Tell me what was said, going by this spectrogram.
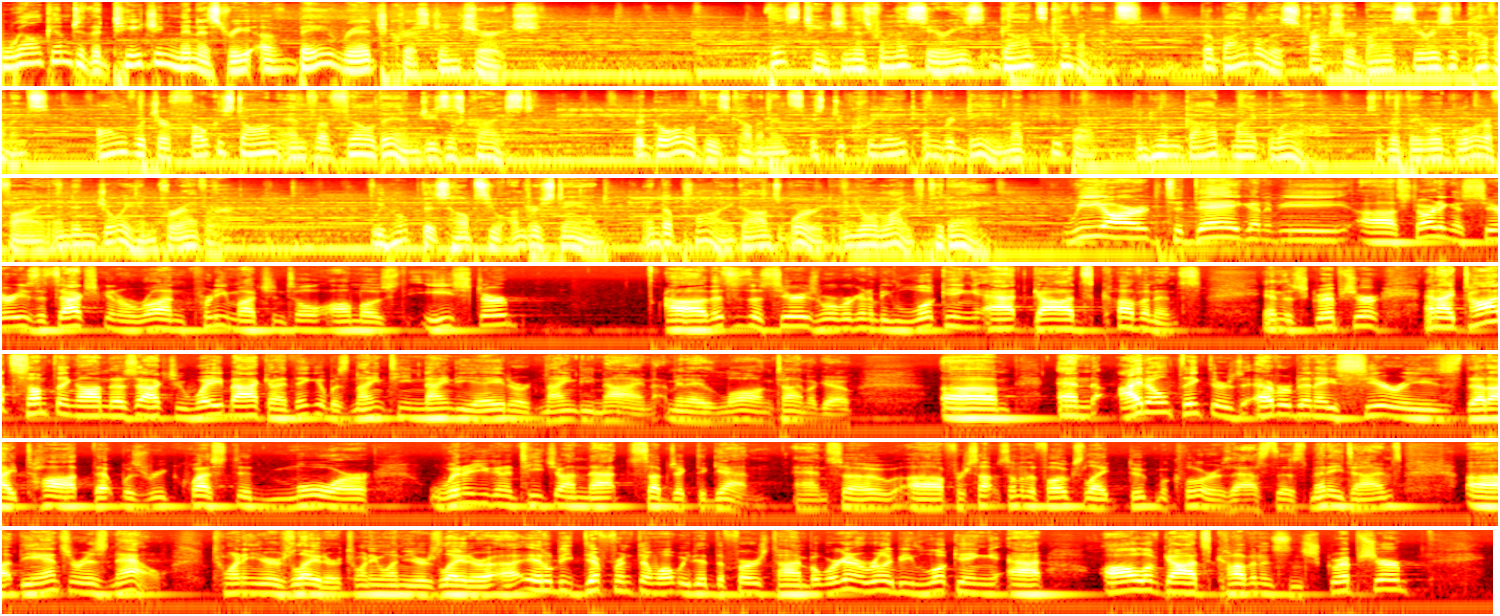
Welcome to the teaching ministry of Bay Ridge Christian Church. This teaching is from the series God's Covenants. The Bible is structured by a series of covenants, all of which are focused on and fulfilled in Jesus Christ. The goal of these covenants is to create and redeem a people in whom God might dwell, so that they will glorify and enjoy Him forever. We hope this helps you understand and apply God's Word in your life today. We are today going to be uh, starting a series that's actually going to run pretty much until almost Easter. Uh, this is a series where we're going to be looking at God's covenants in the scripture. And I taught something on this actually way back, and I think it was 1998 or 99. I mean, a long time ago. Um, and I don't think there's ever been a series that I taught that was requested more. When are you going to teach on that subject again? And so, uh, for some, some of the folks like Duke McClure has asked this many times, uh, the answer is now, 20 years later, 21 years later. Uh, it'll be different than what we did the first time, but we're going to really be looking at all of God's covenants in Scripture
